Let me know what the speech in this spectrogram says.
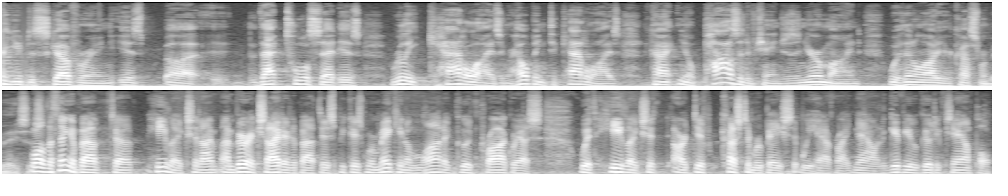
are you discovering is uh, that tool set is really catalyzing or helping to catalyze the kind you know positive changes in your mind within a lot of your customer bases? Well, the thing about uh, Helix, and I'm, I'm very excited about this because we're making a lot of good progress with Helix at our customer base that we have right now. And to give you a good example,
